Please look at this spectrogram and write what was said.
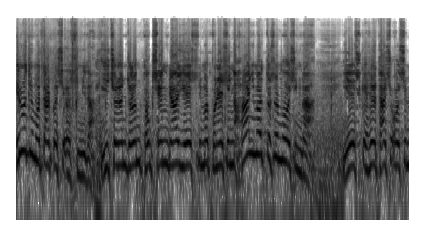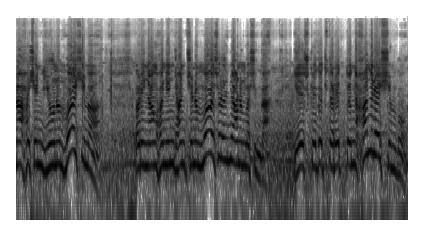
이루지 못할 것이 없습니다. 2000년 전 독생자 예수님을 보내신 하나님의 뜻은 무엇인가? 예수께서 다시 오시마 하신 이유는 무엇이며 어린 양 혼인 잔치는 무엇을 의미하는 것인가? 예수께서 기다렸던 하늘의 신부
